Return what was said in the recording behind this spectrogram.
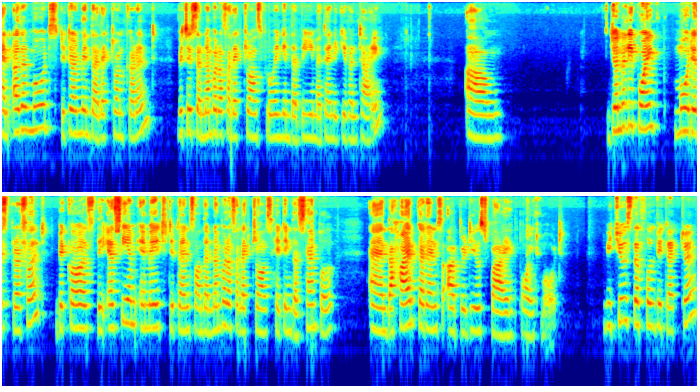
and other modes determine the electron current, which is the number of electrons flowing in the beam at any given time. Um, generally, point mode is preferred because the SEM image depends on the number of electrons hitting the sample and the higher currents are produced by point mode. We choose the full detector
